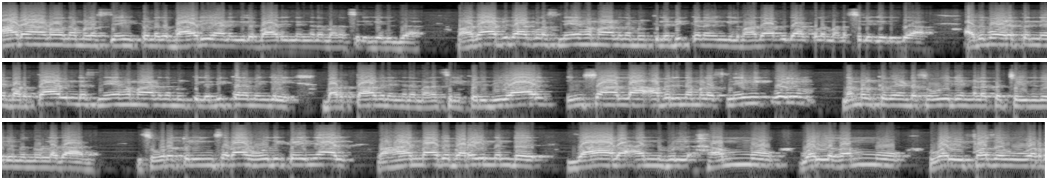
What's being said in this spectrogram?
ആരാണോ നമ്മളെ സ്നേഹിക്കുന്നത്? ഭാര്യയാണെങ്കിൽ ഭാര്യനെ അങ്ങനെ മനസ്സിൽ കരുതുക മാതാപിതാക്കളെ സ്നേഹമാണ് നമുക്ക് ലഭിക്കണമെങ്കിൽ മാതാപിതാക്കളെ മനസ്സിൽ കരുതുക അതുപോലെ തന്നെ ഭർത്താവിന്റെ സ്നേഹമാണ് നമുക്ക് ലഭിക്കണമെങ്കിൽ ഭർത്താവിനെ അങ്ങനെ മനസ്സിൽ കരുതിയാൽ ഇൻഷാല്ല അവർ നമ്മളെ സ്നേഹിക്കുകയും നമ്മൾക്ക് വേണ്ട സൗകര്യങ്ങളൊക്കെ ചെയ്തു തരുമെന്നുള്ളതാണ്. സൂറത്തുൽ ഇൻസറാ ഓതിക്കഴിഞ്ഞാൽ മഹാന്മാര് പറയുന്നുണ്ട് അൻഹുൽ ഹമ്മു വൽ ഗമ്മു വൽ ഫസഉ വർ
